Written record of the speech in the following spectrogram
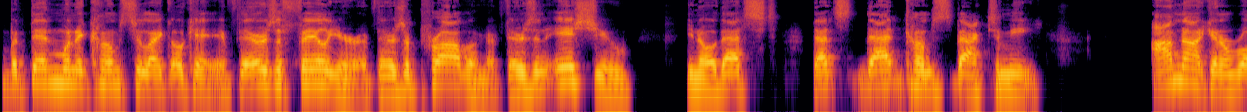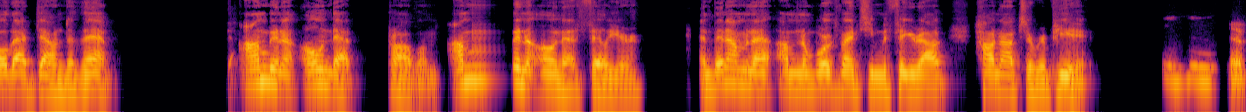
But then when it comes to like okay if there's a failure if there's a problem if there's an issue you know that's that's that comes back to me. I'm not going to roll that down to them. I'm going to own that problem. I'm going to own that failure. And then i'm going to i'm going to work with my team to figure out how not to repeat it. Mm-hmm. yep.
